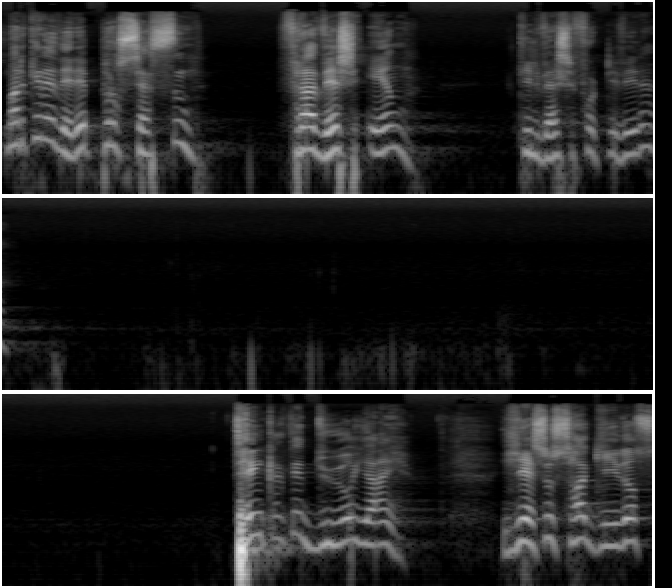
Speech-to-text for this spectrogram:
Merker dere prosessen fra vers 1 til vers 44? Tenk at det er du og jeg Jesus har gitt oss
